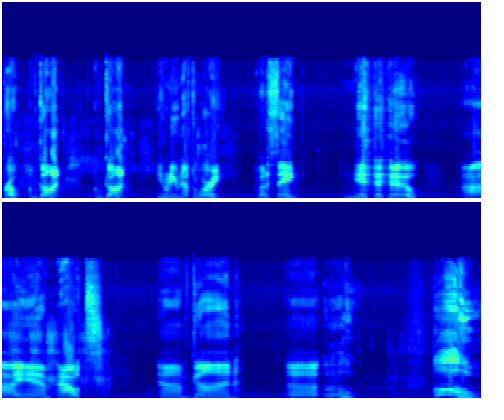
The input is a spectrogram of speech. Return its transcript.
bro, I'm gone. I'm gone. You don't even have to worry about a thing. No, I am out. I'm gone. Uh, ooh. Ooh!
